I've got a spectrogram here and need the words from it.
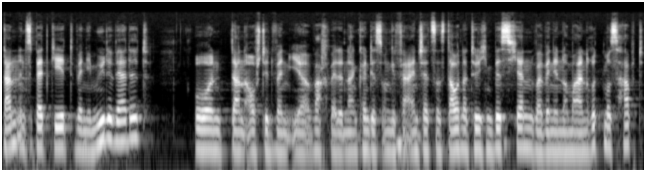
dann ins Bett geht, wenn ihr müde werdet und dann aufsteht, wenn ihr wach werdet. Dann könnt ihr es ungefähr einschätzen. Es dauert natürlich ein bisschen, weil wenn ihr einen normalen Rhythmus habt,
